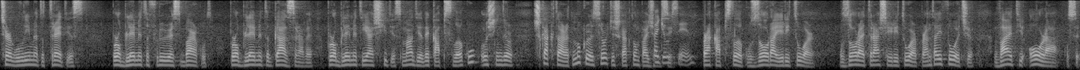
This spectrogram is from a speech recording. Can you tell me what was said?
çrregullime të tretjes, probleme të fryrjes së barkut, probleme të gazrave, probleme të jashqitjes, madje dhe kapsllëku është një ndër shkaktarët më kryesorë që shkakton pagjumësi. Pra kapsllëku, zorra e irrituar, Zorra e trashë e irrituar, prandaj thuhet që, vajti ora ose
